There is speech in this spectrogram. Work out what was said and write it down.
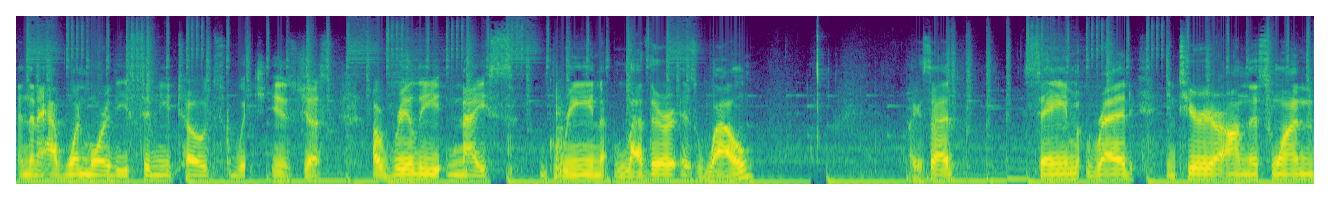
And then I have one more of these Sidney totes, which is just a really nice green leather as well. Like I said, same red interior on this one.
